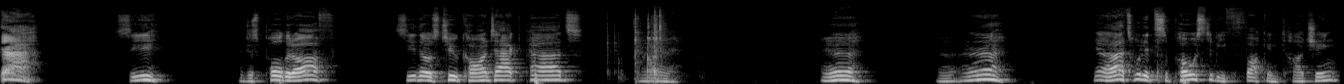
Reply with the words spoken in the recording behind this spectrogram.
Ah! See? I just pulled it off. See those two contact pads? Uh, yeah. Uh, yeah, that's what it's supposed to be fucking touching.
